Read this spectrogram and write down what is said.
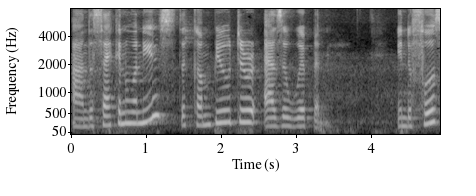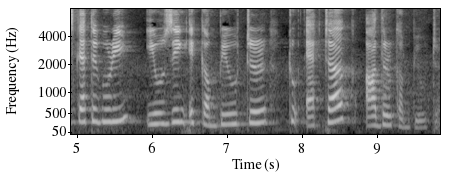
and the second one is the computer as a weapon. In the first category, using a computer to attack other computer.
